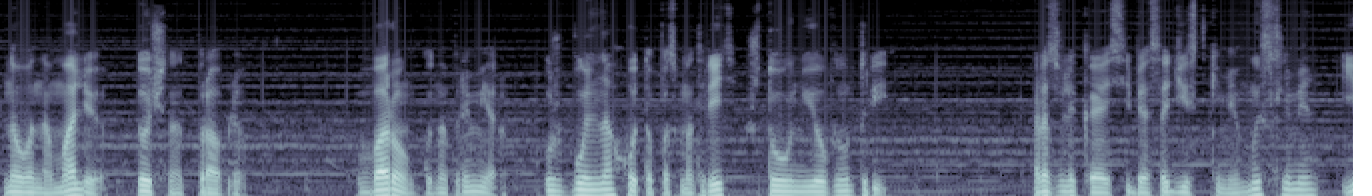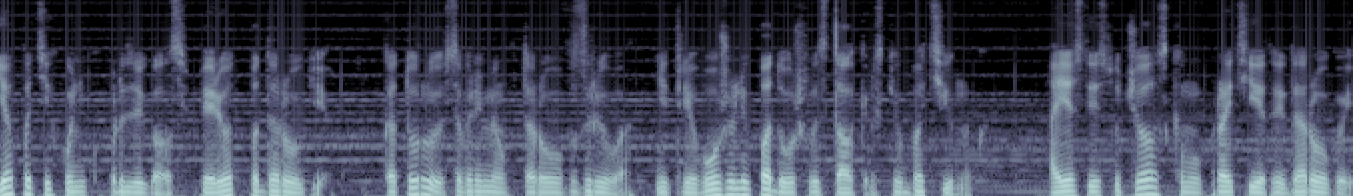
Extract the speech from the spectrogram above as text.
Но в аномалию точно отправлю. В воронку, например. Уж больно охота посмотреть, что у нее внутри. Развлекая себя садистскими мыслями, я потихоньку продвигался вперед по дороге, которую со времен второго взрыва не тревожили подошвы сталкерских ботинок. А если и случалось кому пройти этой дорогой,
